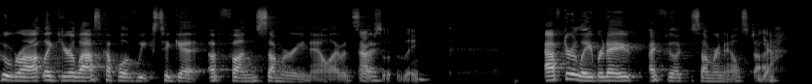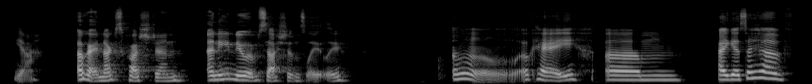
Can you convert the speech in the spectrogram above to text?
hoorah like your last couple of weeks to get a fun summery nail i would say. Absolutely. After labor day i feel like the summer nails die. Yeah yeah. Okay next question. Any new obsessions lately? Oh okay. Um I guess I have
